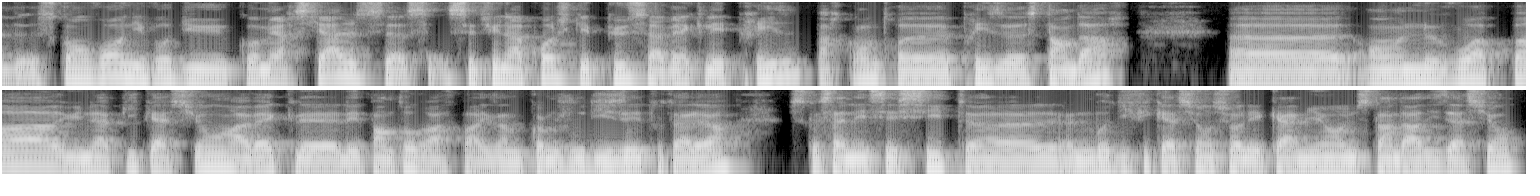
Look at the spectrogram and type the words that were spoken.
de ce qu'on voit au niveau du commercial, c'est une approche qui est plus avec les prises. Par contre, prises standard. Euh, on ne voit pas une application avec les, pantographes, par exemple, comme je vous disais tout à l'heure, parce que ça nécessite euh, une modification sur les camions, une standardisation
